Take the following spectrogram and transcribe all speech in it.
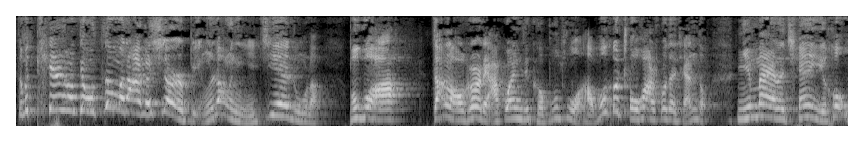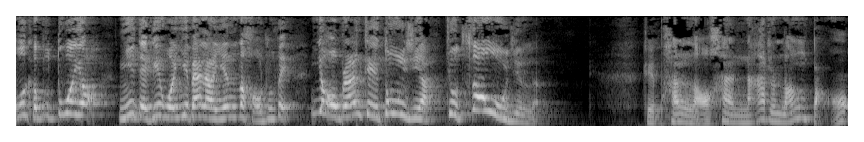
怎么天上掉这么大个馅饼让你接住了？不过啊。咱老哥俩关系可不错啊！我可丑话说在前头，你卖了钱以后，我可不多要，你得给我一百两银子的好处费，要不然这东西啊就糟践了。这潘老汉拿着狼宝，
